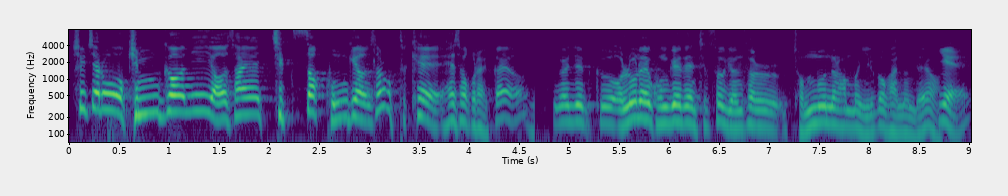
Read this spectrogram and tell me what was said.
실제로 김건희 여사의 즉석 공개 연설 어떻게 해석을 할까요? 그러니까 이제 그 언론에 공개된 즉석 연설 전문을 한번 읽어봤는데요. 예.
